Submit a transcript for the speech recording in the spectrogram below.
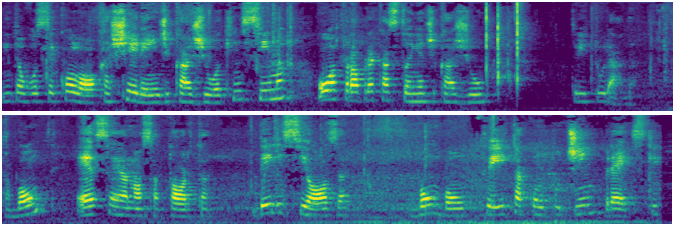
então você coloca xerém de caju aqui em cima ou a própria castanha de caju triturada, tá bom? Essa é a nossa torta deliciosa, bombom, feita com pudim Bretsky.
